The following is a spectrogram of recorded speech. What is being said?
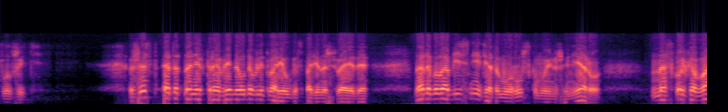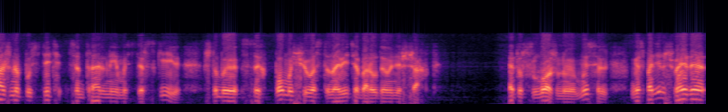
служить. Жест этот на некоторое время удовлетворил господина Швейде. Надо было объяснить этому русскому инженеру, насколько важно пустить центральные мастерские, чтобы с их помощью восстановить оборудование шахт. Эту сложную мысль господин Швейде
